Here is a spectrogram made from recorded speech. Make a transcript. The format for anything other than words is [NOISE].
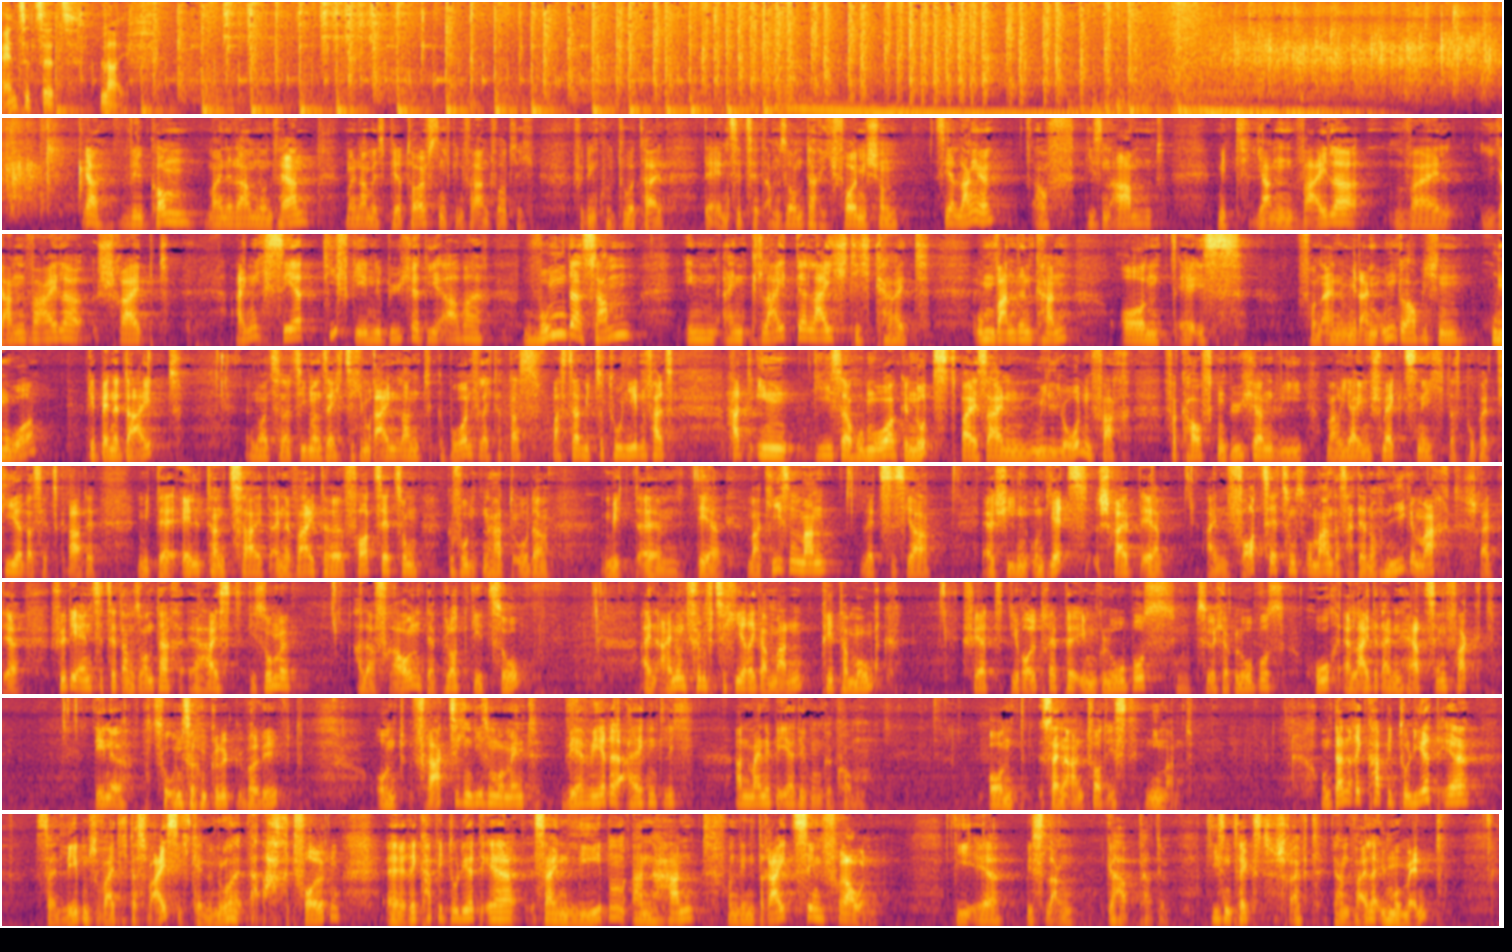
NZZ Live. Ja, willkommen, meine Damen und Herren. Mein Name ist Peer Teufsen, ich bin verantwortlich für den Kulturteil der NZZ am Sonntag. Ich freue mich schon sehr lange auf diesen Abend mit Jan Weiler, weil Jan Weiler schreibt eigentlich sehr tiefgehende Bücher, die er aber wundersam in ein Kleid der Leichtigkeit umwandeln kann. Und er ist von einem, mit einem unglaublichen Humor gebenedeit, 1967 im Rheinland geboren. Vielleicht hat das was damit zu tun. Jedenfalls hat ihm dieser Humor genutzt bei seinen millionenfach verkauften Büchern wie Maria ihm schmeckt's nicht, das Pubertier, das jetzt gerade mit der Elternzeit eine weitere Fortsetzung gefunden hat oder mit ähm, der Markisenmann letztes Jahr erschienen. Und jetzt schreibt er einen Fortsetzungsroman, das hat er noch nie gemacht, schreibt er für die NZZ am Sonntag. Er heißt Die Summe aller Frauen. Der Plot geht so. Ein 51-jähriger Mann, Peter Munk, fährt die Rolltreppe im Globus, im Zürcher Globus, hoch. Er leidet einen Herzinfarkt, den er [LAUGHS] zu unserem Glück überlebt und fragt sich in diesem Moment, wer wäre eigentlich an meine Beerdigung gekommen? Und seine Antwort ist niemand. Und dann rekapituliert er sein Leben, soweit ich das weiß, ich kenne nur [LAUGHS] acht Folgen, äh, rekapituliert er sein Leben anhand von den 13 Frauen, die er bislang gehabt hatte. Diesen Text schreibt Jan Weiler im Moment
